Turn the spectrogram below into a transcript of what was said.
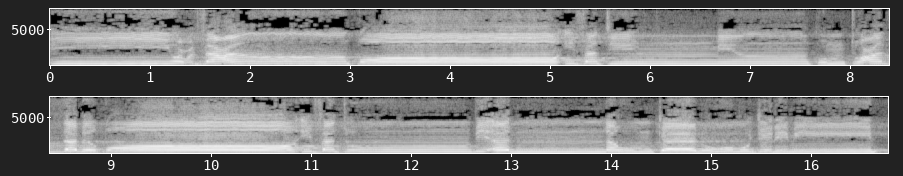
إن يعف عن طائفة منكم تعذب طائفة بأنهم كانوا مجرمين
